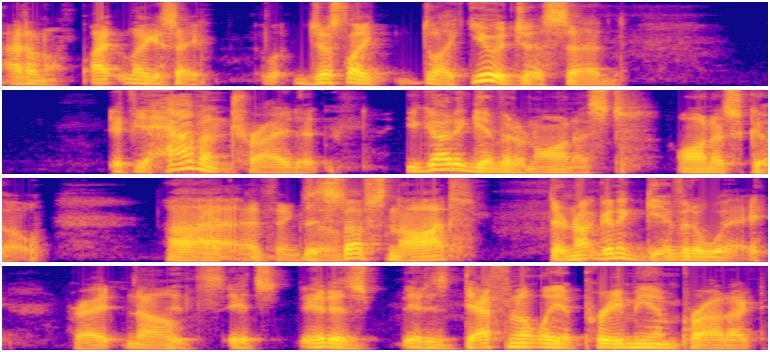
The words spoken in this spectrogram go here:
I don't know. I, like I say, just like like you had just said, if you haven't tried it, you got to give it an honest honest go. Uh, I, I think the so. stuff's not. They're not going to give it away, right? No. it's it's it is it is definitely a premium product.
